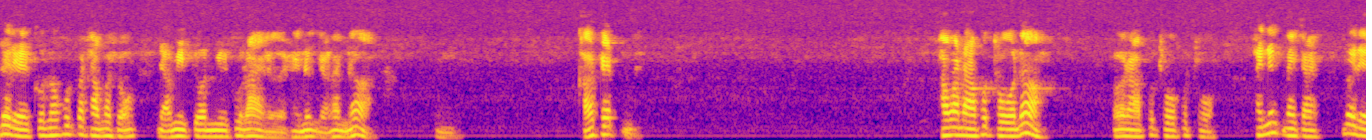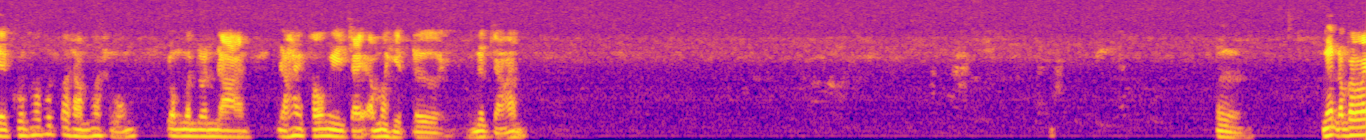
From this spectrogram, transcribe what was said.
ได้เด็ดคุณพระพุทธพระธรรมพระสงฆ์อย่ามีจรมีผู้ร้ายเลย ให้นึกอย่างนั้นเนอะขายเพชรภาวนาพุทโธเนอะภาวนาพุทโธพุทโธ ให้นึกในใจด้วยเดชคุณพระพุทธพระธรรมพระสงฆ์จงบันดาลญาณอย่าให้เขามีใจอมหิตเลย นึกอย่างนั้นเออเงินเอาไปไว้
